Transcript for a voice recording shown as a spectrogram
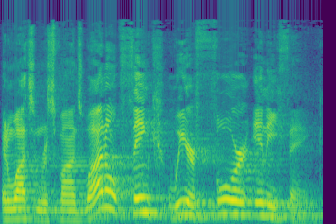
And Watson responds, Well, I don't think we are for anything.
